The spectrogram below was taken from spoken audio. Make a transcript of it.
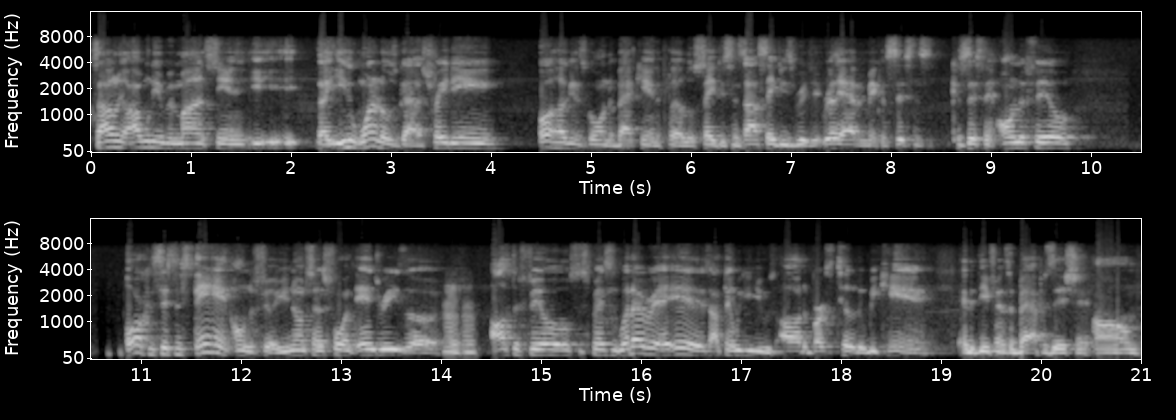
cause I don't I wouldn't even mind seeing like either one of those guys, Dean or Huggins, go on the back end to play a little safety since our safeties really, really haven't been consistent consistent on the field or consistent stand on the field. You know what I'm saying? As far as injuries or Mhm. off the field suspensions, whatever it is, I think we can use all the versatility we can in the defensive back position. Um,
